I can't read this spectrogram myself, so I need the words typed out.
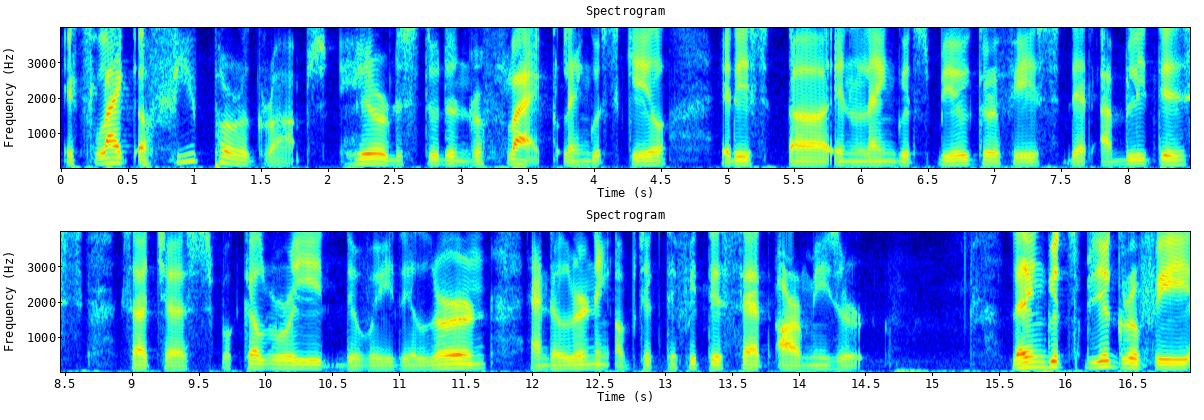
It's like a few paragraphs. Here the student reflect language skill. It is uh, in language biographies that abilities such as vocabulary, the way they learn, and the learning objectivity set are measured. Language biography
